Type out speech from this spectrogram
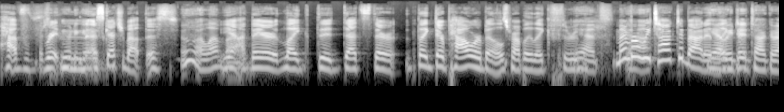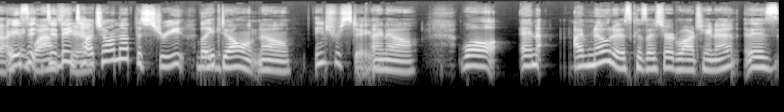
have written a sketch about this. Oh, I love that. Yeah, they're like the that's their like their power bills probably like through. Yeah, Remember yeah. we talked about it. Yeah, like we did talk about it. I think it? Did they year. touch on that? The street They don't know. interesting. I know. Well, and I've noticed because I started watching it is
